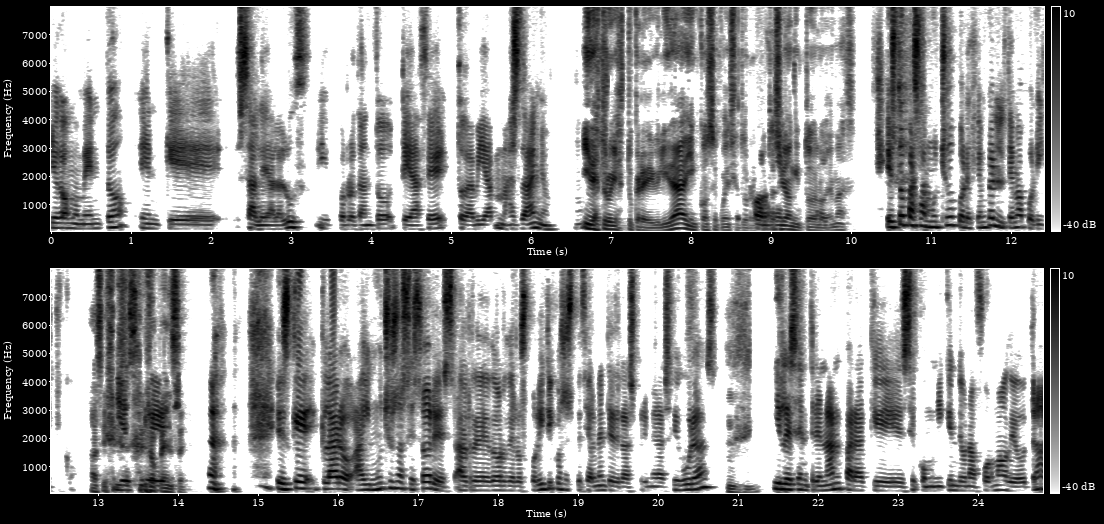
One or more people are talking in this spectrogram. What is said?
llega un momento en que sale a la luz y por lo tanto te hace todavía más daño. Y destruyes tu credibilidad y en consecuencia tu reputación y todo lo demás. Esto pasa mucho, por ejemplo, en el tema político. Así es, lo pensé. es que, claro, hay muchos asesores alrededor de los políticos, especialmente de las primeras figuras, y les entrenan para que se comuniquen de una forma o de otra,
